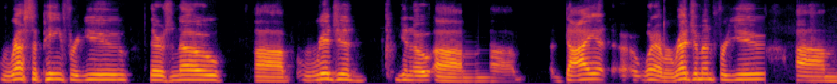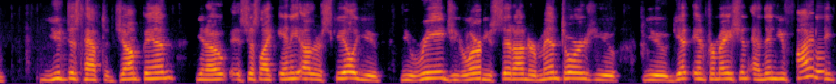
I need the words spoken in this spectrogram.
recipe for you. There's no uh, rigid, you know, um, uh, diet, or whatever regimen for you. Um, you just have to jump in. You know, it's just like any other skill. You you read, you learn, you sit under mentors, you you get information, and then you finally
